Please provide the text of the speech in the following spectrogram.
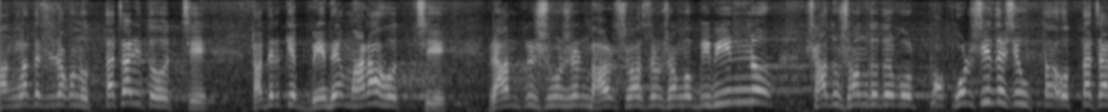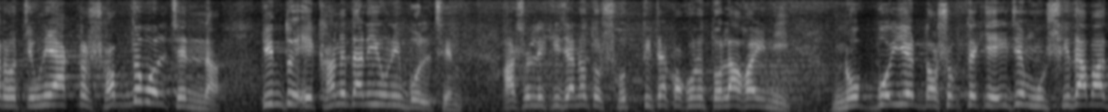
বাংলাদেশে যখন অত্যাচারিত হচ্ছে, তাদেরকে বেঁধে মারা হচ্ছে, রামকৃষ্ণ মিশন, ভারত সেবাশ্রম সংঘ বিভিন্ন সাধু সন্তদের উপর পড়শি দেশে অত্যাচার হচ্ছে। উনি একটা শব্দ বলছেন না, কিন্তু এখানে দাঁড়িয়ে উনি বলছেন, আসলে কি জানো তো, সত্যিটা কখনো তোলা হয়নি। নব্বইয়ের দশক থেকে এই যে মুর্শিদাবাদ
